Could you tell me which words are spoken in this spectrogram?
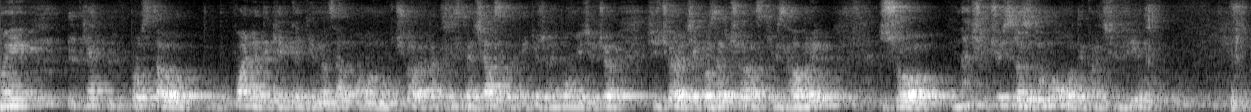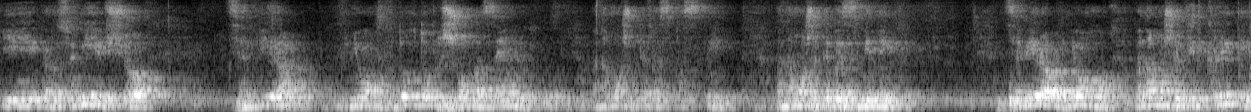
Ми, я просто буквально декілька днів назад, по-моєму, вчора так час летить, вже не пам'ятаю, чи вчора, чи позавчора з кимось говорив, що наче щось роздумовувати про цю віру. І розумію, що ця віра в нього, в того, хто прийшов на землю, вона може тебе спасти, вона може тебе змінити. Ця віра в нього, вона може відкрити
